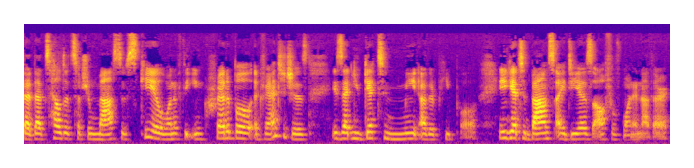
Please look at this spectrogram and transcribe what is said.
that that's held at such a massive scale. One of the incredible advantages is that you get to meet other people. You get to bounce ideas off of one another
